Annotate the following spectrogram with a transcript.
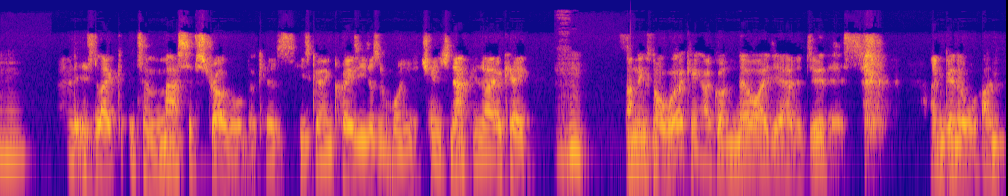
Mm-hmm. And it's like it's a massive struggle because he's going crazy. He doesn't want you to change the napkin. Like, okay, mm-hmm. something's not working. I've got no idea how to do this. I'm going to I'm,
